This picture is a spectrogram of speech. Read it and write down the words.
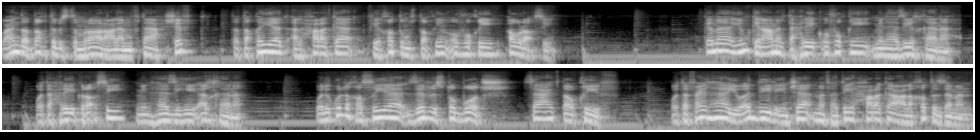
وعند الضغط باستمرار على مفتاح shift تتقيد الحركة في خط مستقيم أفقي أو رأسي. كما يمكن عمل تحريك أفقي من هذه الخانة وتحريك رأسي من هذه الخانة. ولكل خاصية زر stop watch ساعة توقيف. وتفعيلها يؤدي لإنشاء مفاتيح حركة على خط الزمن.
